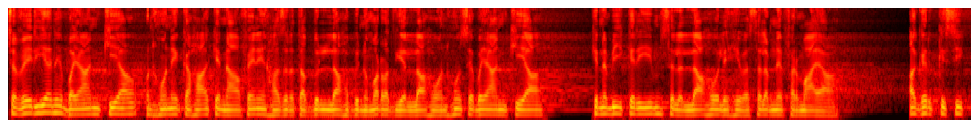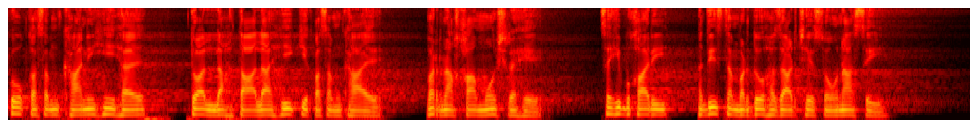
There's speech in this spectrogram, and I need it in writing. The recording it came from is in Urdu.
چویریہ نے بیان کیا، انہوں نے کہا کہ نافع نے حضرت عبداللہ بن عمر رضی اللہ عنہ سے بیان کیا کہ نبی کریم صلی اللہ علیہ وسلم نے فرمایا، اگر کسی کو قسم کھانی ہی ہے تو اللہ تعالیٰ ہی کی قسم کھائے، ورنہ خاموش رہے۔ صحیح بخاری، حدیث نمبر دو ہزار چھ سو اناسی۔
